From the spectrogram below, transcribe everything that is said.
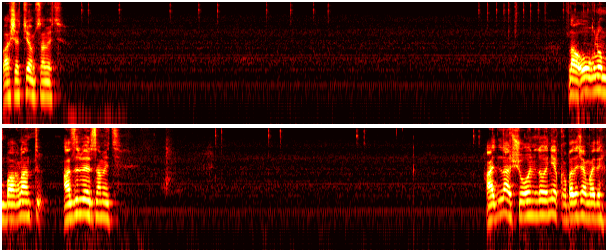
Başlatıyorum Samet. La oğlum bağlantı hazır ver Samet. Hadi la şu oyunu da oynayıp kapatacağım hadi.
